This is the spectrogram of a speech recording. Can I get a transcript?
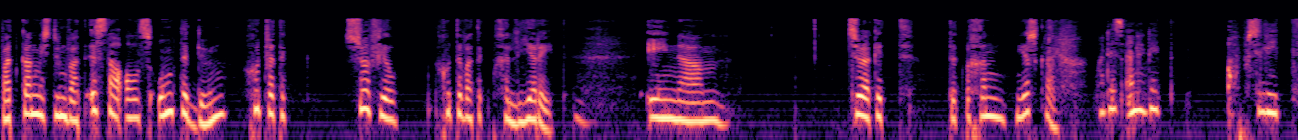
wat kan mens doen? Wat is daar als om te doen? Goed wat ek soveel goede wat ek geleer het. En ehm um, so ek het dit begin neerskryf. Maar dis eintlik net absoluut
